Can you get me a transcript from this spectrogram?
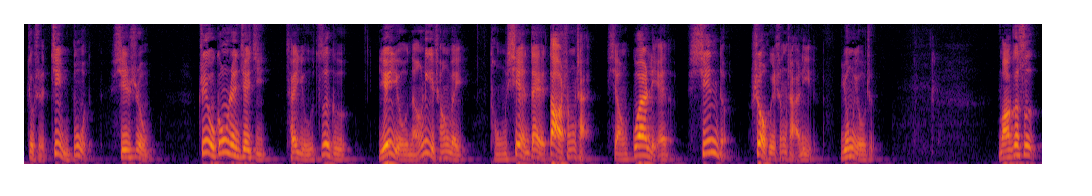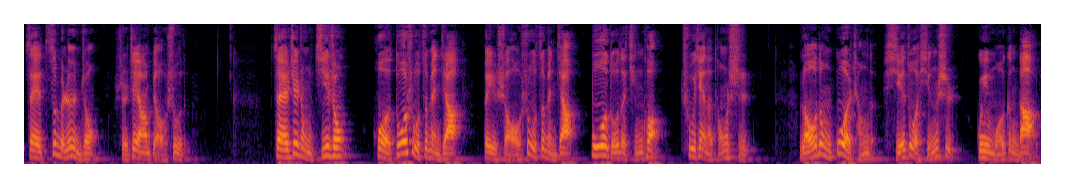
就是进步的新事物，只有工人阶级才有资格，也有能力成为同现代大生产相关联的新的社会生产力的拥有者。马克思在《资本论》中是这样表述的：在这种集中或多数资本家被少数资本家剥夺的情况出现的同时，劳动过程的协作形式规模更大了，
